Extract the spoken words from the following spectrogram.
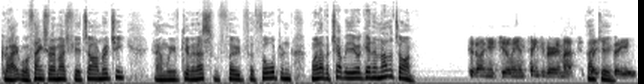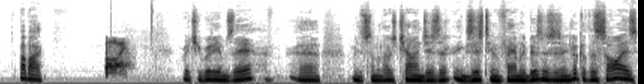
Great. Well, thanks very much for your time, Richie, and we've given us some food for thought, and we'll have a chat with you again another time. Good on you, Julian. Thank you very much. Thank you. you. Bye bye. Bye. Richie Williams there. Uh, with some of those challenges that exist in family businesses. And you look at the size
